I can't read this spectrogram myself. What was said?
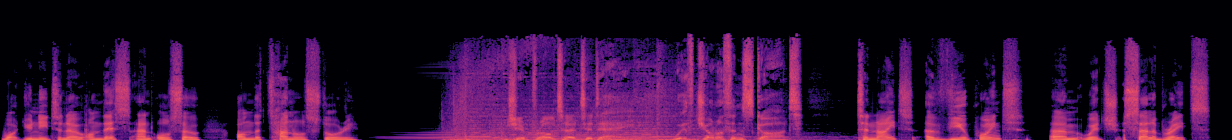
what you need to know on this and also on the tunnel story. Gibraltar Today with Jonathan Scott. tonight a viewpoint um, which celebrates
